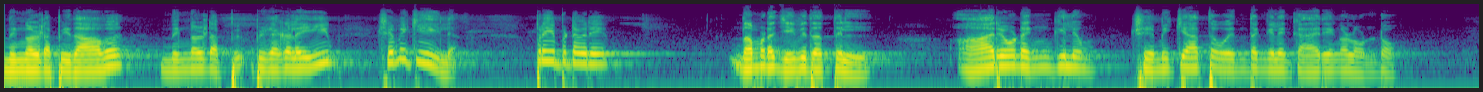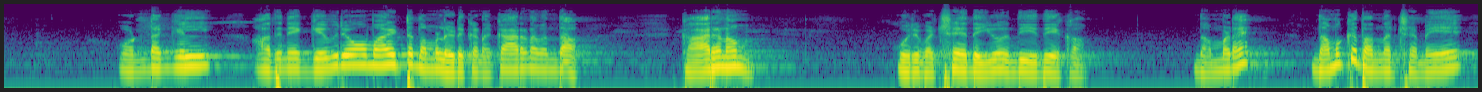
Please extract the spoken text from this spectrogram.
നിങ്ങളുടെ പിതാവ് നിങ്ങളുടെ പിഴകളെയും ക്ഷമിക്കുകയില്ല. പ്രിയപ്പെട്ടവരെ നമ്മുടെ ജീവിതത്തിൽ ആരോടെങ്കിലും ക്ഷമിക്കാത്ത എന്തെങ്കിലും കാര്യങ്ങളുണ്ടോ? ഉണ്ടെങ്കിൽ അതിനെ ഗൗരവമായിട്ട് നമ്മൾ എടുക്കണം. കാരണം എന്താ? കാരണം ഒരു പക്ഷേ ദൈവം എന്ത് ചെയ്തേക്കാം? നമ്മുടെ നമുക്ക് തന്ന ക്ഷമയെ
